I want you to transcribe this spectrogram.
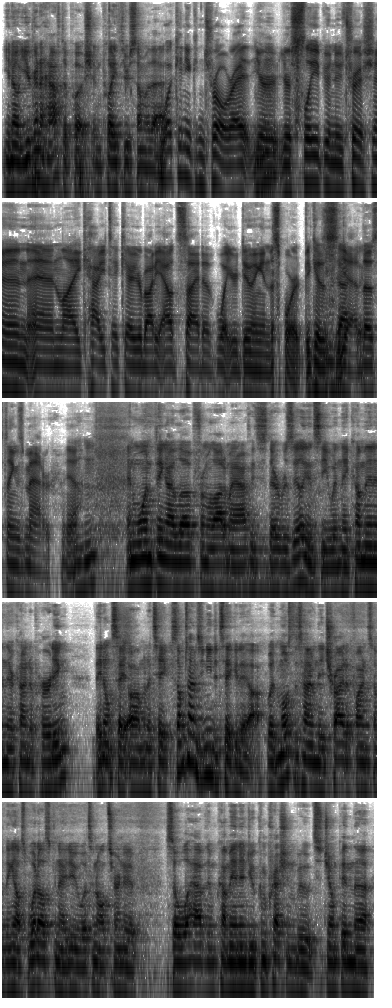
You know, you're going to have to push and play through some of that. what can you control right your Mm-hmm. your sleep your nutrition and like how you take care of your body outside of what you're doing in the sport because yeah Exactly. Mm-hmm. those things matter yeah And one thing I love from a lot of my athletes is their resiliency. When they come in and they're kind of hurting, they don't say, "Oh, I'm going to take." Sometimes you need to take a day off, but most of the time they try to find something else. What else can I do? What's an alternative? So we'll have them come in and do compression boots, jump in the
